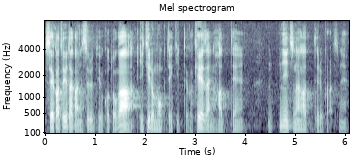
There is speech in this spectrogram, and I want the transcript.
生活を豊かにするということが生きる目的っていうか経済の発展につながっているからですね。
